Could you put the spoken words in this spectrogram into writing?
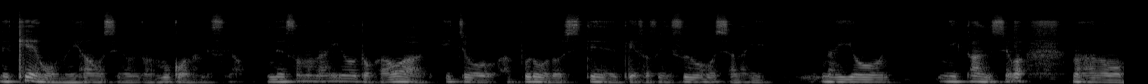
で、刑法の違反をしてるのは向こうなんですよ。で、その内容とかは一応アップロードして警察に通報した内内容に関しては、まあ、あの、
